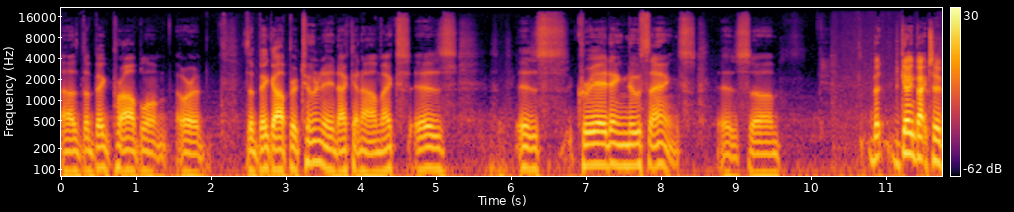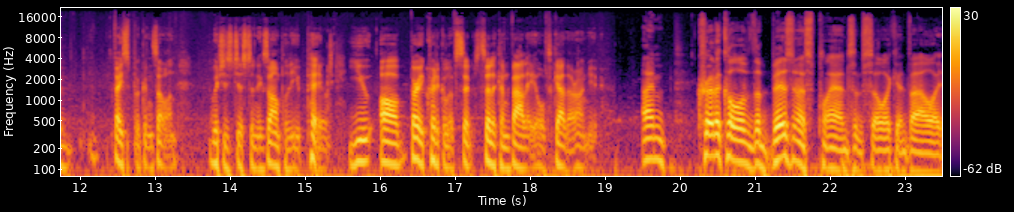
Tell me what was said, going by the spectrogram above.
uh, the big problem or the big opportunity in economics is is creating new things. Is um, but going back to Facebook and so on, which is just an example you picked, you are very critical of Silicon Valley altogether, aren't you? I'm critical of the business plans of Silicon Valley.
